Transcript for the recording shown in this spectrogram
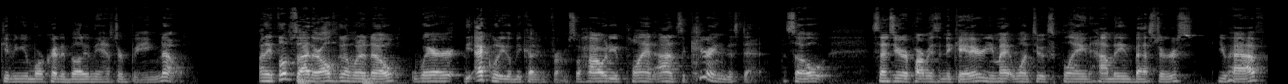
giving you more credibility, and the answer being no. On the flip side, they're also going to want to know where the equity will be coming from. So, how do you plan on securing this debt? So, since you're an apartment syndicator, you might want to explain how many investors you have.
